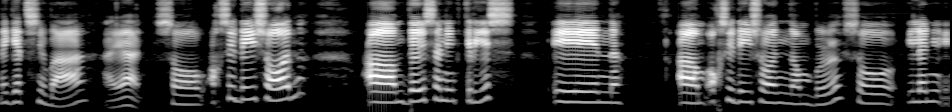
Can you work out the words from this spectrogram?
Nagets nyo ba? Ayan. So, oxidation, um, there is an increase in um, oxidation number. So, ilan yung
